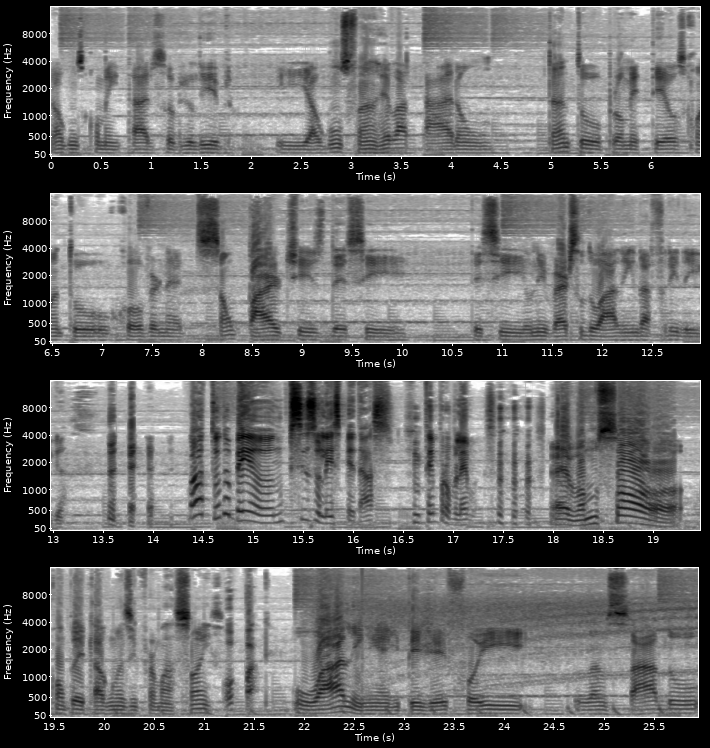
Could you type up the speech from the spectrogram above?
Alguns comentários sobre o livro e alguns fãs relataram tanto o Prometheus quanto o Covenant são partes desse desse universo do Alien da Free Liga. Mas tudo bem, eu não preciso ler esse pedaço, não tem problema. é, vamos só completar algumas informações. Opa! O Alien RPG foi lançado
